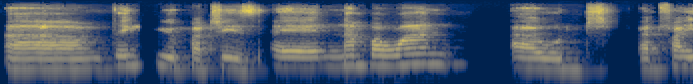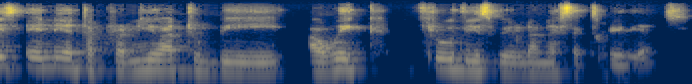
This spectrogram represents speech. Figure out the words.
Um, thank you, Patrice. Uh, number one, I would advise any entrepreneur to be awake through this wilderness experience.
